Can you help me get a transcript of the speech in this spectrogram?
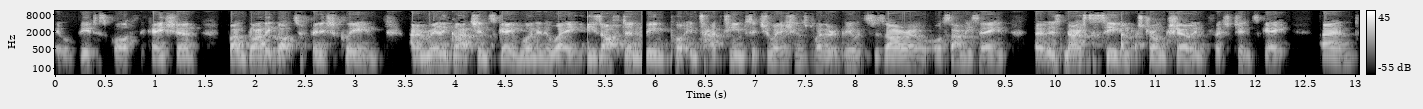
it would be a disqualification, but I'm glad it got to finish clean. And I'm really glad Shinsuke won in a way. He's often been put in tag team situations, whether it be with Cesaro or Sami Zayn. So it was nice to see a strong showing for Shinsuke and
